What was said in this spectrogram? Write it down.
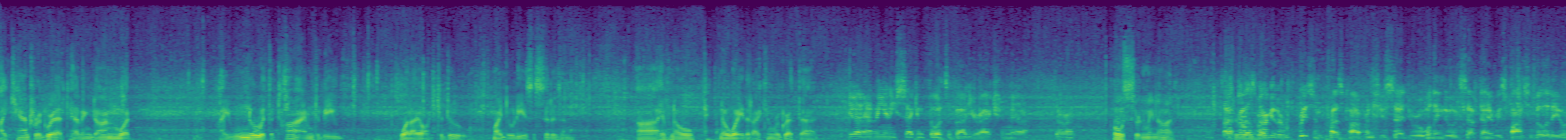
I can't regret having done what I knew at the time to be what I ought to do, my duty as a citizen. Uh, I have no no way that I can regret that. You're not having any second thoughts about your action now, is that right? Oh, certainly not. Dr. Ellsberg, at a recent press conference, you said you were willing to accept any responsibility or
